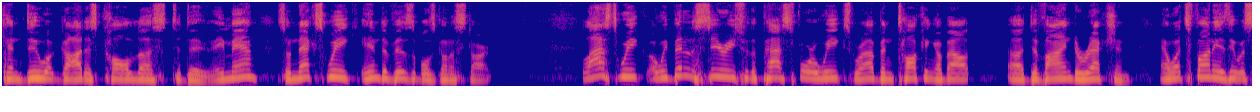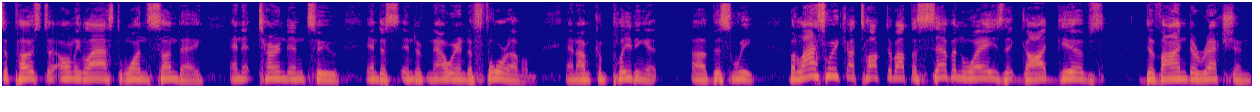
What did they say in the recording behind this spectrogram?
can do what God has called us to do. Amen? So next week, Indivisible is going to start. Last week, uh, we've been in a series for the past four weeks where I've been talking about uh, divine direction. And what's funny is it was supposed to only last one Sunday, and it turned into, into, into now we're into four of them, and I'm completing it uh, this week. But last week I talked about the seven ways that God gives divine direction.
